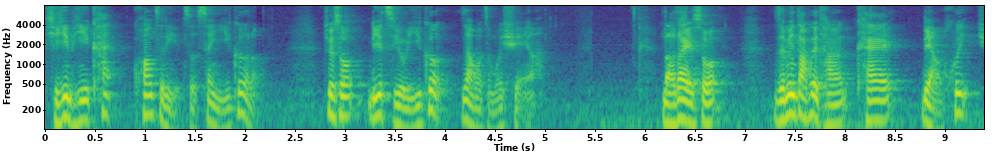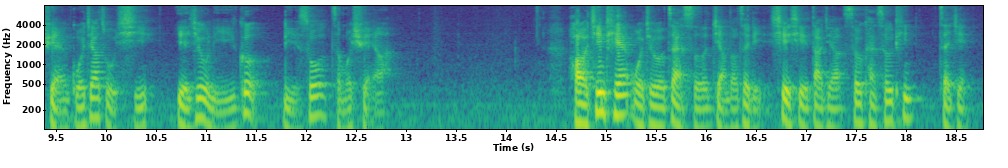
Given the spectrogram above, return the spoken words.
习近平一看筐子里只剩一个了。就说你只有一个，让我怎么选呀？老大爷说，人民大会堂开两会选国家主席，也就你一个，你说怎么选啊？好，今天我就暂时讲到这里，谢谢大家收看收听，再见。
